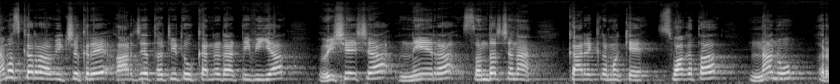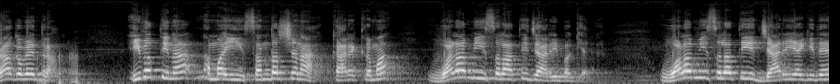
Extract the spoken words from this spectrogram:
ನಮಸ್ಕಾರ ವೀಕ್ಷಕರೇ R J thirty two Kannada ಟಿವಿಯ ವಿಶೇಷ ನೇರ ಸಂದರ್ಶನ ಕಾರ್ಯಕ್ರಮಕ್ಕೆ ಸ್ವಾಗತ. ನಾನು ರಾಘವೇಂದ್ರ. ಇವತ್ತಿನ ನಮ್ಮ ಈ ಸಂದರ್ಶನ ಕಾರ್ಯಕ್ರಮ ಒಳ ಮೀಸಲಾತಿ ಜಾರಿ ಬಗ್ಗೆ. ಒಳ ಮೀಸಲಾತಿ ಜಾರಿಯಾಗಿದೆ.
